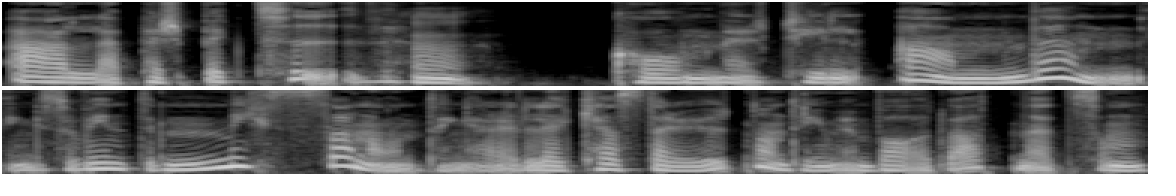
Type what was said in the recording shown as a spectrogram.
alla perspektiv mm kommer till användning så vi inte missar någonting här eller kastar ut någonting med badvattnet som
